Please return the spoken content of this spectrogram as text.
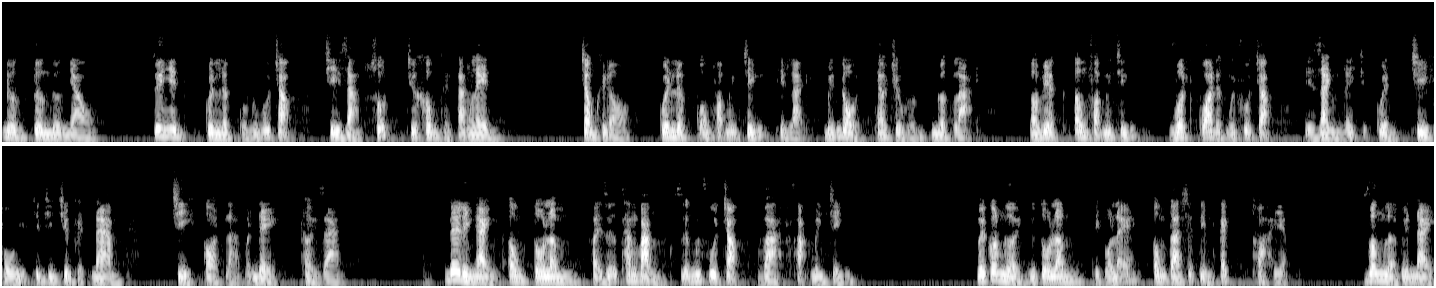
đường tương đương nhau. Tuy nhiên, quyền lực của Nguyễn Phú Trọng chỉ giảm sút chứ không thể tăng lên. Trong khi đó, quyền lực của ông Phạm Minh Chính thì lại biến đổi theo chiều hướng ngược lại. Và việc ông Phạm Minh Chính vượt qua được Nguyễn Phú Trọng để giành lấy chức quyền chi phối trên chính trường Việt Nam chỉ còn là vấn đề thời gian. Đây là hình ảnh ông Tô Lâm phải giữ thăng bằng giữa Nguyễn Phú Trọng và Phạm Minh Chính. Với con người như Tô Lâm thì có lẽ ông ta sẽ tìm cách thỏa hiệp. Vâng lời bên này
